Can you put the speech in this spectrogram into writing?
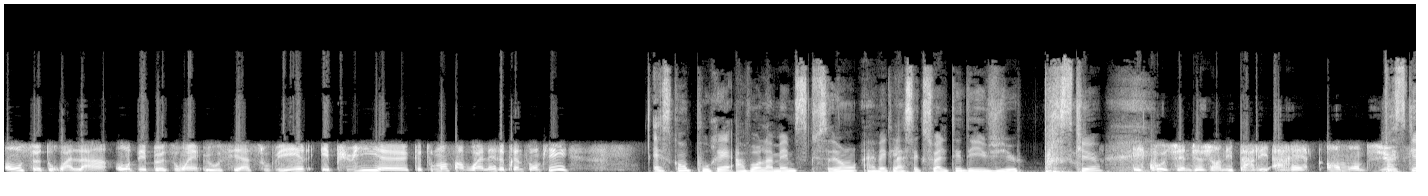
ont ce droit-là, ont des besoins eux aussi à assouvir, et puis euh, que tout le monde s'envoie à l'air et prenne son pied. Est-ce qu'on pourrait avoir la même discussion avec la sexualité des vieux? Parce que. Écoute, j'en ai parlé, arrête. Oh mon Dieu. Parce que,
